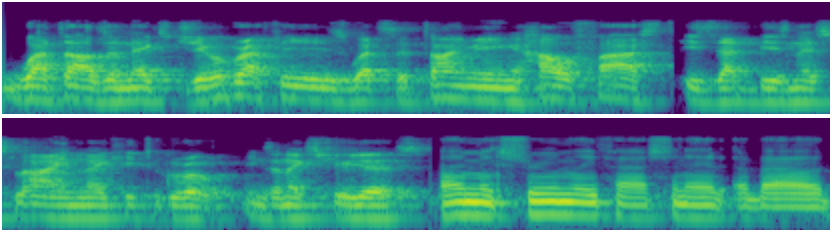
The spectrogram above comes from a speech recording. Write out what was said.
what are the next geographies? What's the timing? How fast is that business line likely to grow in the next few years? I'm extremely passionate about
